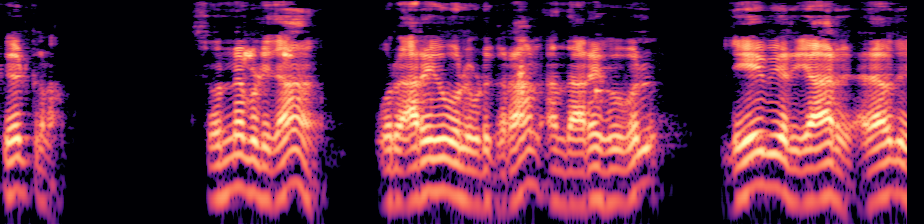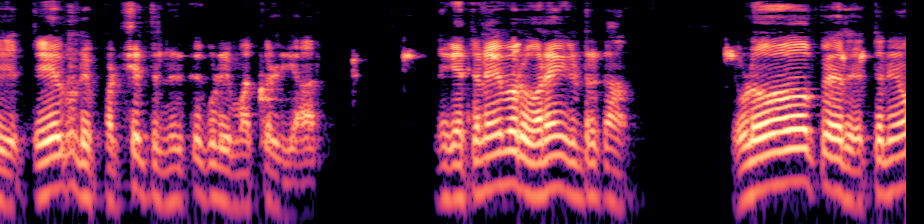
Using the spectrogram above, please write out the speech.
கேட்கலாம் சொன்னபடி தான் ஒரு அறைகூவல் விடுக்கிறான். அந்த அறைகூவல் லேவியர் யார்? அதாவது தேவனுடைய பட்சத்தில் நிற்கக்கூடிய மக்கள் யார்? இன்றைக்கி எத்தனையோ பேர் உறங்கிக்கிட்டு இருக்கான். எவ்வளோ பேர் எத்தனையோ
